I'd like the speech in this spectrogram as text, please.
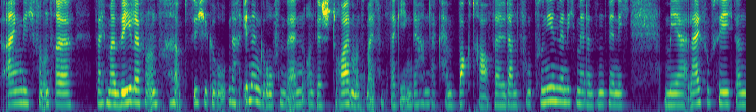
eigentlich von unserer sag ich mal, Seele von unserer Psyche nach innen gerufen werden und wir sträuben uns meistens dagegen. Wir haben da keinen Bock drauf, weil dann funktionieren wir nicht mehr, dann sind wir nicht mehr leistungsfähig, dann,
